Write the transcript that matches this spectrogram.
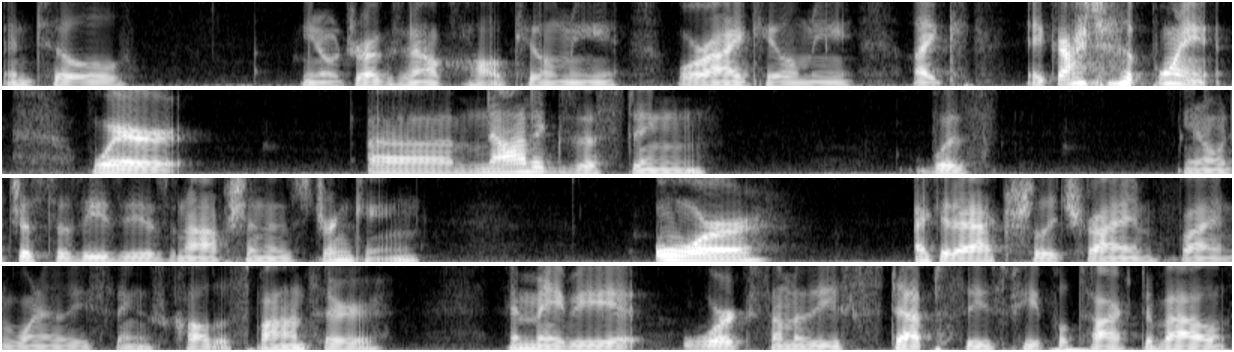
until you know drugs and alcohol kill me or i kill me like it got to the point where um, not existing was you know just as easy as an option as drinking or i could actually try and find one of these things called a sponsor and maybe work some of these steps these people talked about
